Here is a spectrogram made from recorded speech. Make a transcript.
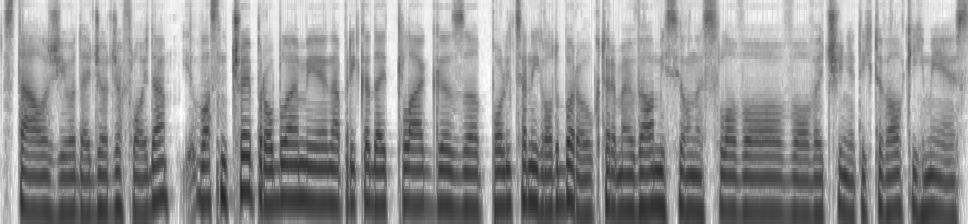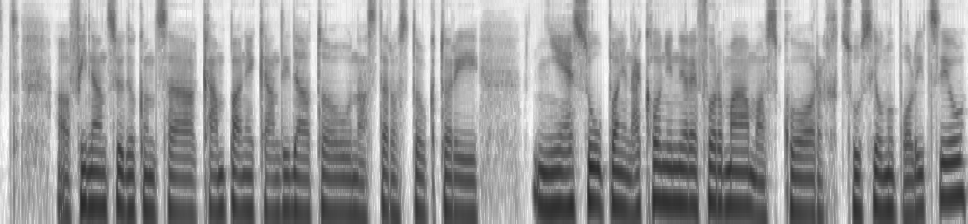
stál život aj Georgia Floyda. Vlastne čo je problém je napríklad aj tlak z policajných odborov, ktoré majú veľmi silné slovo vo väčšine týchto veľkých miest. Financujú dokonca kampane kandidátov na starostov, ktorí nie sú úplne naklonení reformám a skôr chcú silnú políciu.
